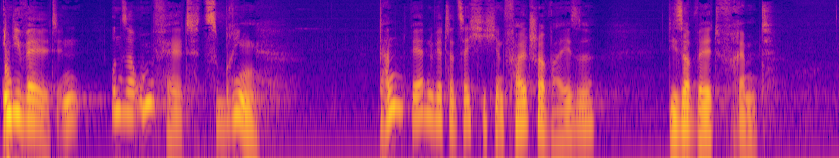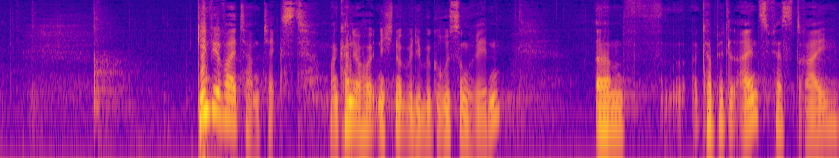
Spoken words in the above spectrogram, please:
in die Welt, in unser Umfeld zu bringen, dann werden wir tatsächlich in falscher Weise dieser Welt fremd. Gehen wir weiter im Text. Man kann ja heute nicht nur über die Begrüßung reden. Ähm, Kapitel 1, Vers 3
